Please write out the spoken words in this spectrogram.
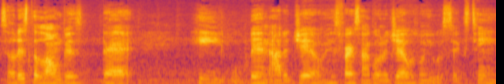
So this is the longest that he been out of jail. His first time going to jail was when he was 16.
